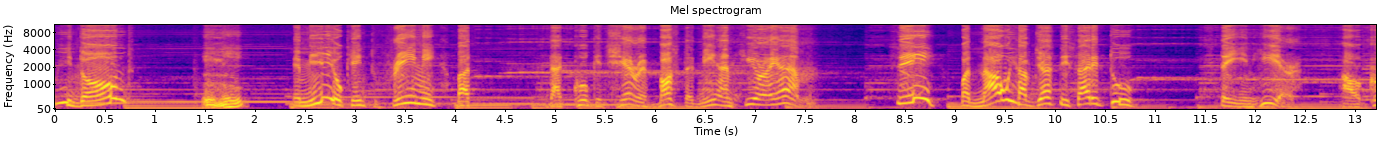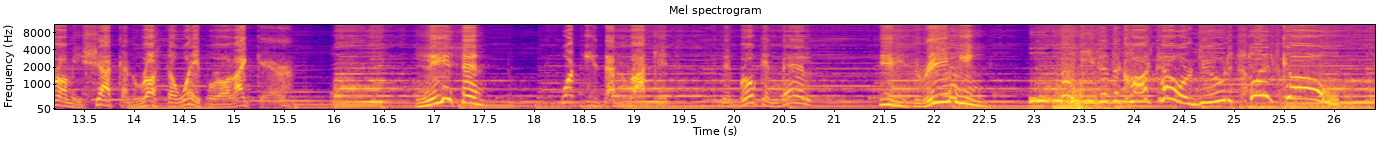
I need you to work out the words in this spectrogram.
We don't? Mm-hmm. Emilio came to free me, but that crooked sheriff busted me and here I am. See? But now we have just decided to stay in here. Our crummy shack can rust away for all I care. Listen! What is that racket? The broken bell. It is ringing. He's at the clock tower, dude! Let's go!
